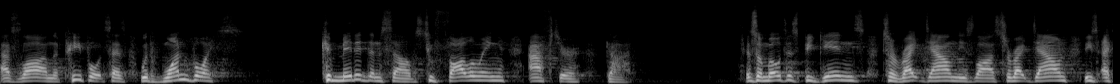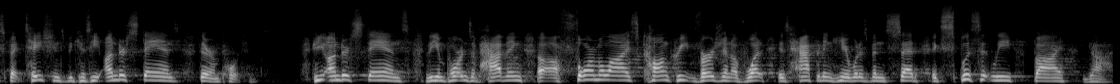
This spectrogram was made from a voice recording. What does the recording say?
as law. And the people, it says, with one voice, committed themselves to following after God. And so Moses begins to write down these laws, to write down these expectations because he understands their importance. He understands the importance of having a formalized, concrete version of what is happening here, what has been said explicitly by God.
